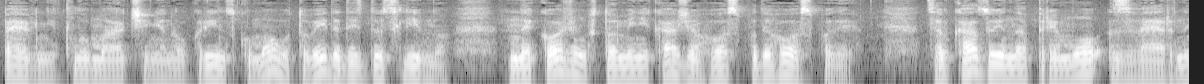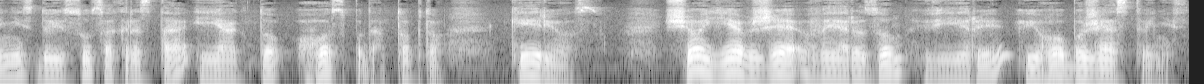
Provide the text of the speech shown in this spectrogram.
певні тлумачення на українську мову, то вийде десь дослівно. Не кожен, хто мені каже Господи, Господи. Це вказує на пряму зверненість до Ісуса Христа як до Господа, тобто Киріос, що є вже виразом віри в Його божественність.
